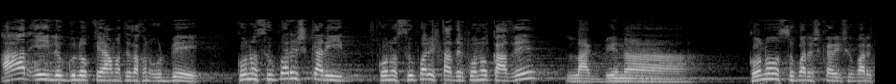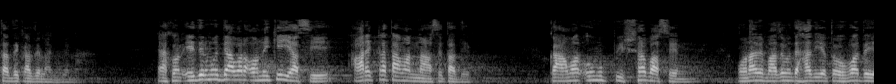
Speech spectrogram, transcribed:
আর এই লোকগুলোকে আমাদের যখন উঠবে, কোন সুপারিশকারীর, কোন সুপারিশ তাদের কোনো কাজে লাগবে না। কোন সুপারিশকারী সুপারিশ তাদের কাজে লাগবে না। এখন এদের মধ্যে আবার অনেকেই আছে, আরেকটা তামান্না আছে তাদের। আমার অমুক পিসাব আছেন ওনার মাঝে মধ্যে হাদিয়া তোহবা দেয়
